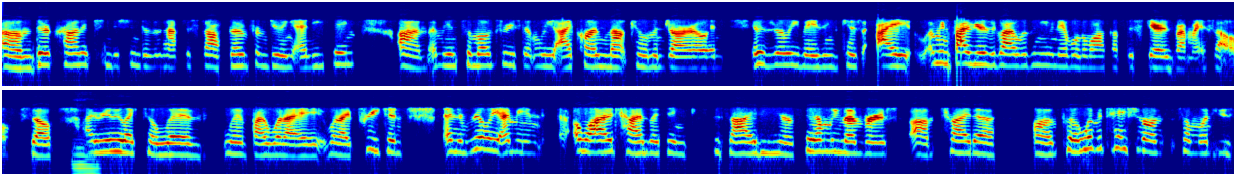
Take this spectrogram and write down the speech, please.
um, their chronic condition doesn't have to stop them from doing anything. Um, I mean, so most recently, I climbed Mount Kilimanjaro, and it was really amazing because I, I mean, five years ago, I wasn't even able to walk up the stairs by myself. So mm. I really like to live live by what I what I preach, and and really, I mean, a lot of times I think society or family members um, try to um, put a limitation on someone who's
